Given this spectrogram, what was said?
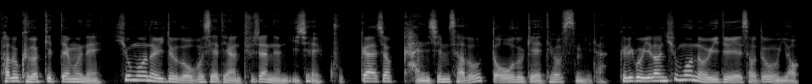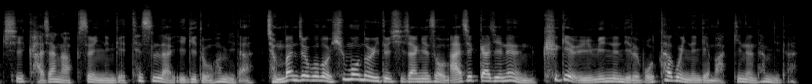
바로 그렇기 때문에 휴머노이드 로봇에 대한 투자는 이제 국가적 관심사로 떠오르게 되었습니다. 그리고 이런 휴머노이드에서도 역시 가장 앞서 있는 게 테슬라이기도 합니다. 전반적으로 휴머노이드 시장에서 아직까지는 크게 의미 있는 일을 못하고 있는 게 맞기는 합니다.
